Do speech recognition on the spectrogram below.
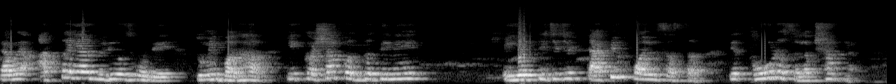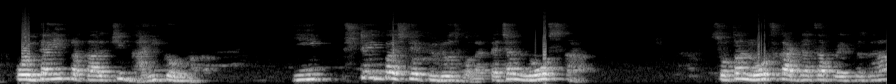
त्यामुळे आता या व्हिडिओजमध्ये तुम्ही बघा की कशा पद्धतीने EFT चे जे टॅपिंग पॉइंट्स असतात ते थोडस लक्षात घ्या. कोणत्याही प्रकारची घाई करू नका. की स्टेप बाय स्टेप व्हिडिओज बघा त्याच्या नोट्स काढा. स्वतः नोट्स काढण्याचा प्रयत्न करा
